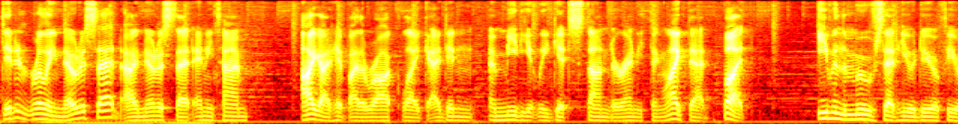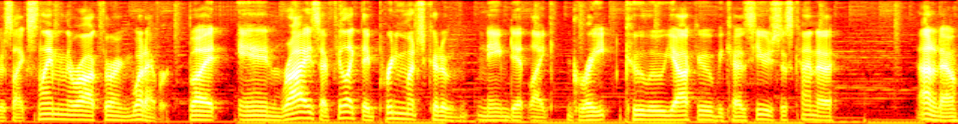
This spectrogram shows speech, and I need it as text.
didn't really notice that. I noticed that anytime I got hit by the rock, like I didn't immediately get stunned or anything like that. But even the moves that he would do if he was like slamming the rock, throwing whatever. But in Rise, I feel like they pretty much could have named it like Great Kulu Yaku because he was just kind of, I don't know.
